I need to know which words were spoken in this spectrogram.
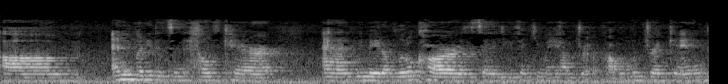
um, anybody that's in healthcare, and we made up little cards that say, "Do you think you may have a problem with drinking?"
